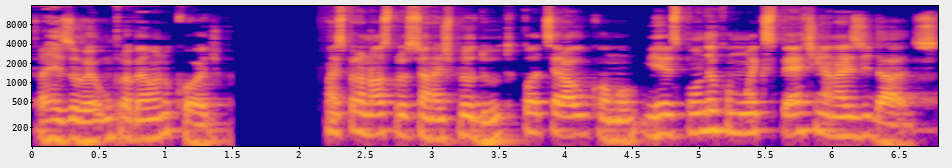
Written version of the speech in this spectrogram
para resolver algum problema no código. Mas para nós profissionais de produto, pode ser algo como me responda como um expert em análise de dados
